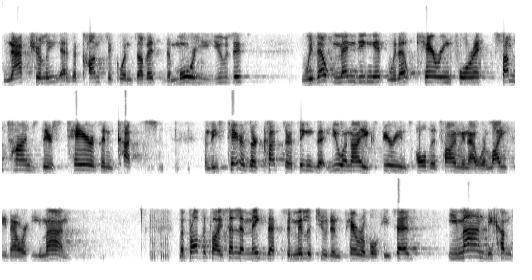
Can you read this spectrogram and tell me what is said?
naturally, as a consequence of it, the more you use it, without mending it, without caring for it, sometimes there's tears and cuts. And these tears or cuts are things that you and I experience all the time in our life, in our Iman. The Prophet ﷺ makes that similitude and parable. He says, Iman becomes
